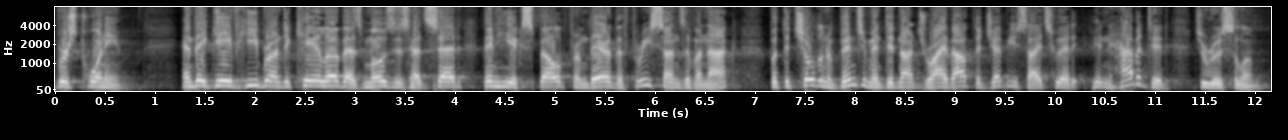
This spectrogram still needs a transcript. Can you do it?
Verse 20. And they gave Hebron to Caleb as Moses had said. Then he expelled from there the three sons of Anak. But the children of Benjamin did not drive out the Jebusites who had inhabited Jerusalem.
